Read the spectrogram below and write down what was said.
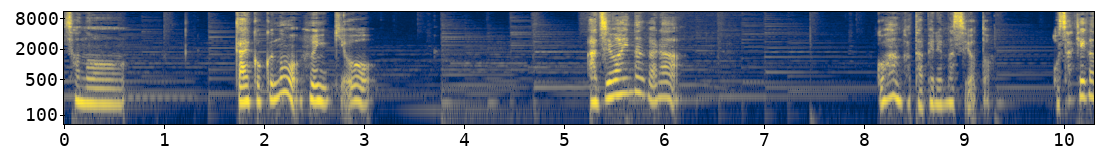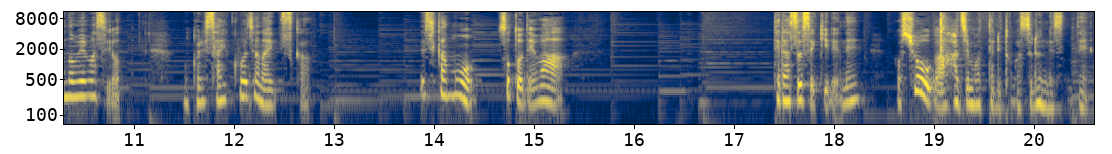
その、外国の雰囲気を味わいながら、ご飯が食べれますよと。お酒が飲めますよ。もうこれ最高じゃないですか。でしかも、外では、テラス席でね、ショーが始まったりとかするんですって。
